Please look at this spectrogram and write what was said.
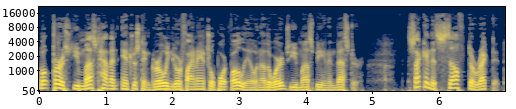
Well, first, you must have an interest in growing your financial portfolio. In other words, you must be an investor. Second is self-directed.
